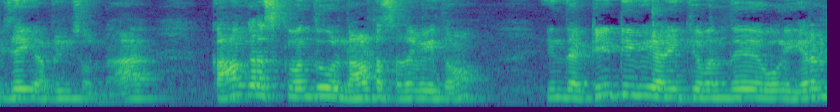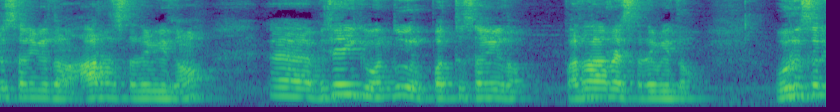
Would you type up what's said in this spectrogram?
விஜய் அப்படின்னு சொன்னால் காங்கிரஸ்க்கு வந்து ஒரு நாலரை சதவீதம் இந்த டிடிவி அணிக்கு வந்து ஒரு இரண்டு சதவீதம் ஆறரை சதவீதம் விஜய்க்கு வந்து ஒரு பத்து சதவீதம் பதினாறரை சதவீதம். ஒரு சில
